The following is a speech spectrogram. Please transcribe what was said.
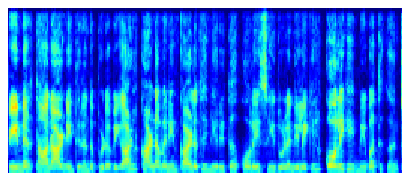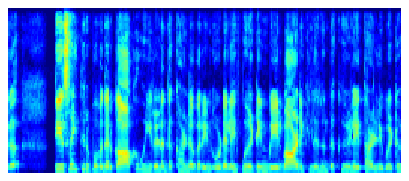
பின்னர் தான் அணிந்திருந்த புடவையால் கணவனின் கழுத்தை நெறித்து கொலை செய்துள்ள நிலையில் கொலையை விபத்து என்று திசை திருப்புவதற்காக உயிரிழந்த கணவரின் உடலை வீட்டின் மேல் இருந்து கீழே தள்ளிவிட்டு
